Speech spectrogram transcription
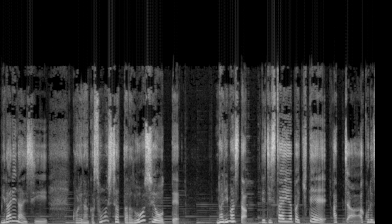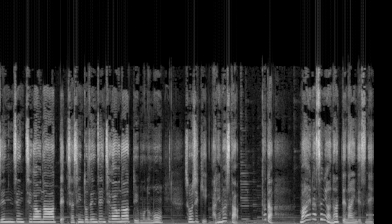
見られないしこれなんか損しちゃったらどうしようってなりました。で実際やっぱり来てあっちゃーこれ全然違うなって写真と全然違うなっていうものも正直ありました。ただマイナスにはなってないんですね。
